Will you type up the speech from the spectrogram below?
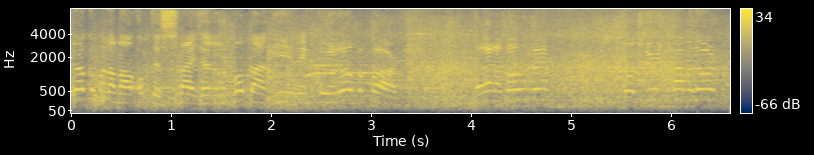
Welkom allemaal op de Schweizer Bobbaan hier in Europa Park. We gaan naar boven, voor het uurtje gaan we door.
